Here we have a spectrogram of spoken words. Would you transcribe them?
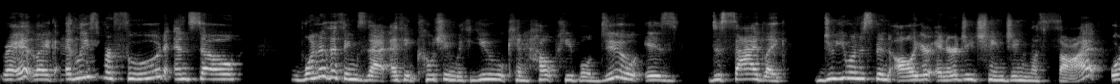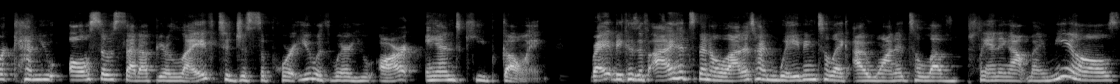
right? Like mm-hmm. at least for food. And so one of the things that I think coaching with you can help people do is decide like, do you want to spend all your energy changing the thought, or can you also set up your life to just support you with where you are and keep going? Right? Because if I had spent a lot of time waiting to like I wanted to love planning out my meals,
